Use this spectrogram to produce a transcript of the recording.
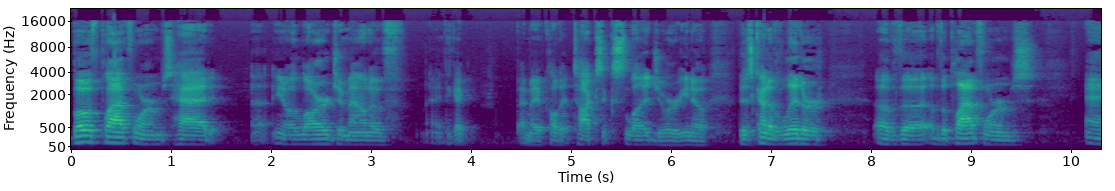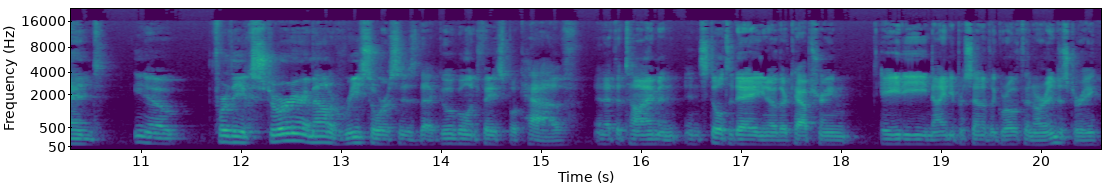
both platforms had uh, you know a large amount of I think I I might have called it toxic sludge or you know this kind of litter of the of the platforms, and you know for the extraordinary amount of resources that Google and Facebook have, and at the time and, and still today, you know, they're capturing 80, 90% of the growth in our industry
